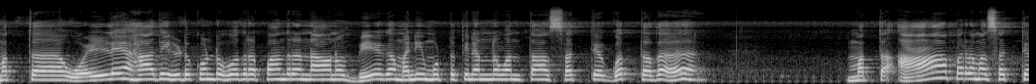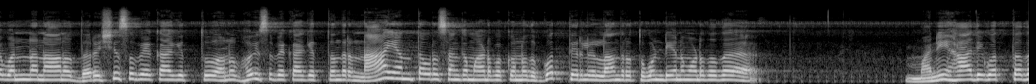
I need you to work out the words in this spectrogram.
ಮತ್ತು ಒಳ್ಳೆ ಹಾದಿ ಹಿಡ್ಕೊಂಡು ಹೋದ್ರಪ್ಪ ಅಂದ್ರೆ ನಾನು ಬೇಗ ಮನೆ ಮುಟ್ಟುತ್ತೀನಿ ಅನ್ನುವಂಥ ಸತ್ಯ ಗೊತ್ತದ? ಮತ್ತು ಆ ಪರಮ ಸತ್ಯವನ್ನು ನಾನು ದರ್ಶಿಸಬೇಕಾಗಿತ್ತು, ಅನುಭವಿಸಬೇಕಾಗಿತ್ತು ಅಂದ್ರೆ ನಾ ಎಂಥವ್ರ ಸಂಘ ಮಾಡ್ಬೇಕು ಅನ್ನೋದು ಗೊತ್ತಿರಲಿಲ್ಲ ಅಂದ್ರೆ ಏನು ಮಾಡೋದದ? ಮನೆ ಹಾದಿ ಗೊತ್ತದ?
